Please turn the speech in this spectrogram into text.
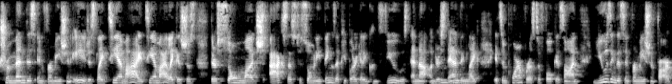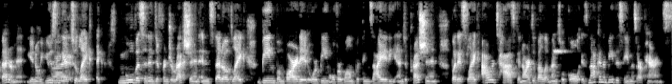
tremendous information age it's like tmi tmi like it's just there's so much access to so many things that people are getting confused and not understanding Mhm. like it's important for us to focus on using this information for our betterment you know using Right. it to like like, move us in a different direction and instead of like being bombarded or being overwhelmed with anxiety and depression but it's like our task and our developmental goal is not going to be the same as our parents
